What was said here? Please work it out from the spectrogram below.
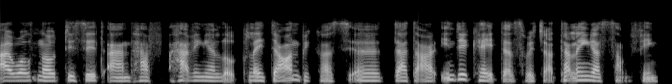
I will notice it and have having a look later on because uh, that are indicators which are telling us something,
